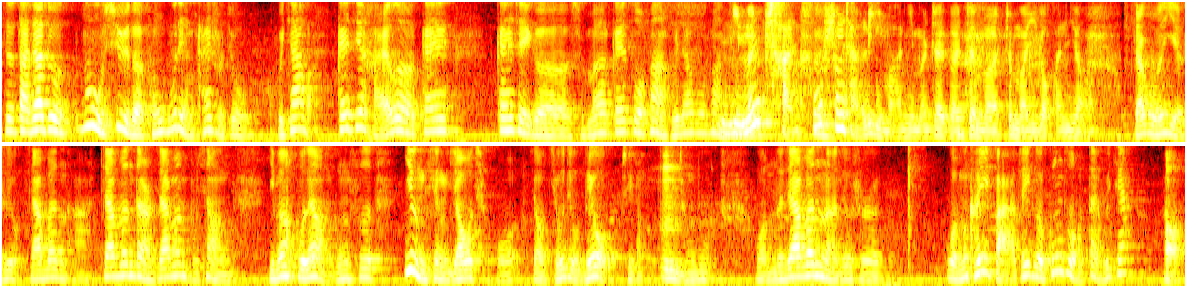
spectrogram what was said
就大家就陆续的从五点开始就回家吧，该接孩子，该该这个什么，该做饭，回家做饭。你们产出生产力吗？你们这个这么这么一个环境？甲骨文也是有加班的啊，加班，但是加班不像一般互联网公司硬性要求要九九六这种嗯程度。我们的加班呢，就是我们可以把这个工作带回家，哦，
